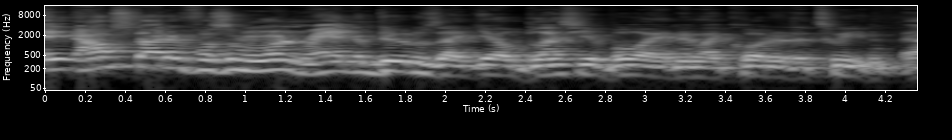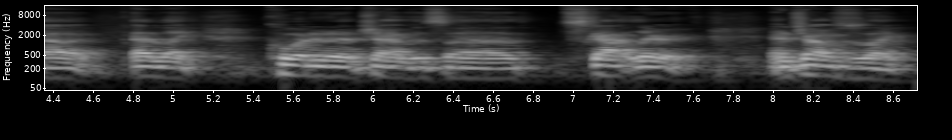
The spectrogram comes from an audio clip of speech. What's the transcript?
it all started for some one random dude who's like, "Yo, bless your boy," and then like quoted a tweet, uh, I like quoted a Travis uh, Scott lyric, and Travis was like,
